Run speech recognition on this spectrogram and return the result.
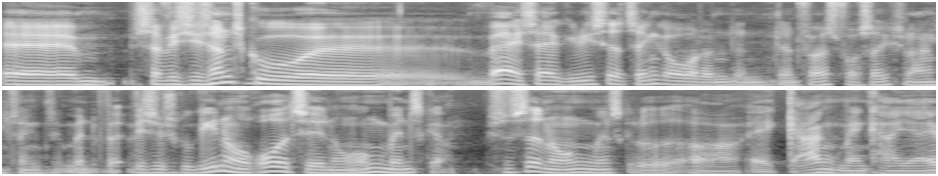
Øhm, så hvis I sådan skulle, øh, hver især kan lige sidde og tænke over den, den, den første for så ikke så langt tænkt, men hvis vi skulle give nogle råd til nogle unge mennesker, hvis du sidder nogle unge mennesker derude og er i gang med en karriere i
